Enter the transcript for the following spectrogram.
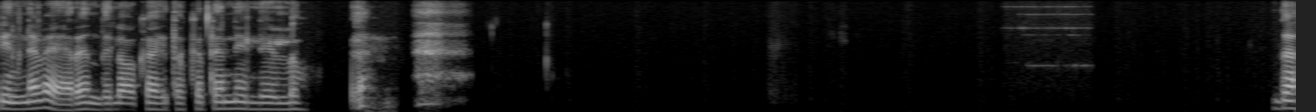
പിന്നെ വേറെ എന്ത് ലോക ഇതൊക്കെ തന്നെ അല്ലേ ഉള്ളൂ. ഇതാ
